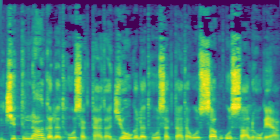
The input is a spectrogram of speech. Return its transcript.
जितना गलत हो सकता था, जो गलत हो सकता था, वो सब उस साल हो गया।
